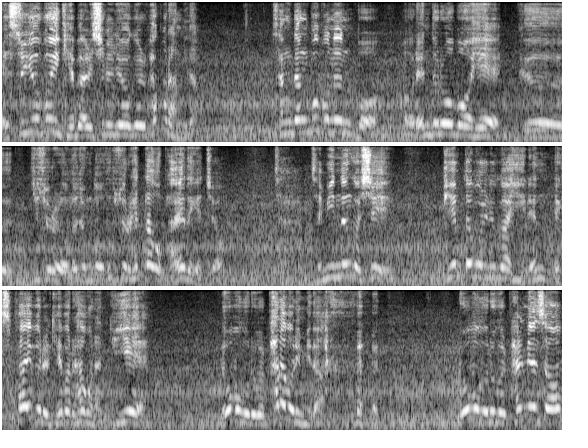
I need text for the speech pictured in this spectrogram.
SUV 개발 실력을 확보를 합니다. 상당 부분은 뭐 어, 랜드로버의 그 기술을 어느 정도 흡수를 했다고 봐야 되겠죠. 자, 재미있는 것이 BMW가 이 랜 X5를 개발을 하고 난 뒤에 로버 그룹을 팔아버립니다. 로버 그룹을 팔면서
